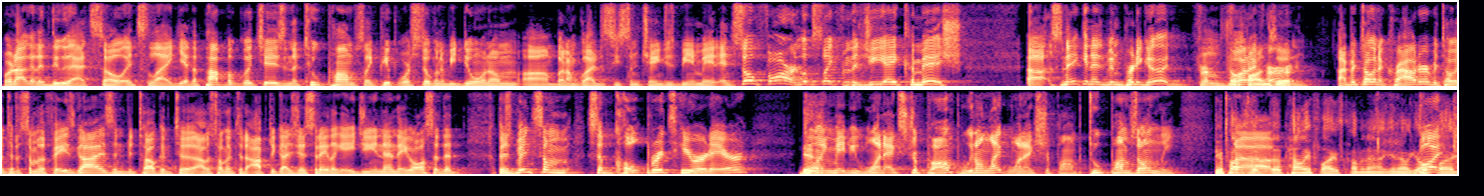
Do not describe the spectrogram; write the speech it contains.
we're not gonna do that. So it's like yeah, the pop up glitches and the two pumps. Like people are still gonna be doing them. Um, but I'm glad to see some changes being made. And so far, it looks like from the GA commish, uh, Snaking has been pretty good from No what I've heard. yet. I've been talking to Crowder, been talking to the, some of the FaZe guys, and been talking to. I was talking to the OpTic guys yesterday, like AG and them. They all said that there's been some some culprits here or there Yeah. doing maybe one extra pump. We don't like one extra pump, two pumps only. Few pumps, the- uh, the, penalty flag's coming out. You know, yellow But flag.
